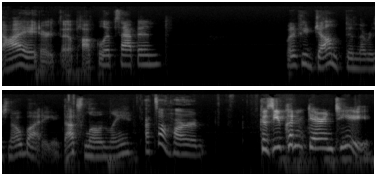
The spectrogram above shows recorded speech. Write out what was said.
died or the apocalypse happened. What if you jumped and there was nobody? That's lonely. That's a hard. Because you couldn't guarantee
